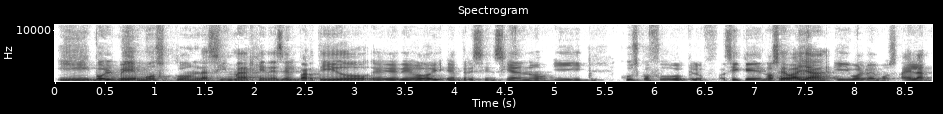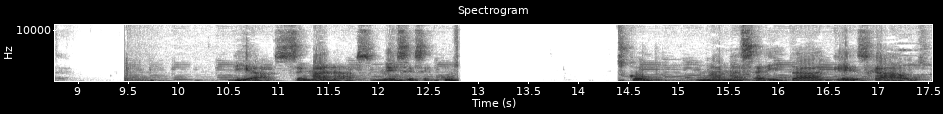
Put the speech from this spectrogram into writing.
y volvemos con las imágenes del partido eh, de hoy entre Cienciano y Cusco Fútbol Club. Así que no se vayan y volvemos. Adelante. Días, semanas, meses en Cusco. Mamá Sarita Guest House.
